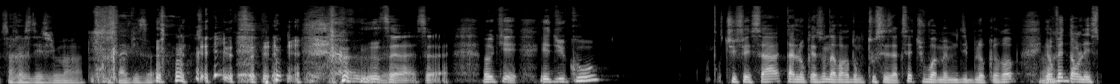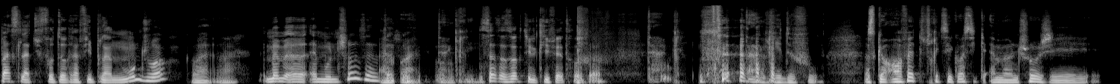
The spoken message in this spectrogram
ça reste des humains. C'est pas bizarre. c'est vrai, c'est vrai. Ok. Et du coup, tu fais ça, t'as l'occasion d'avoir donc tous ces accès, tu vois même des blocs Europe. Et en fait, dans l'espace, là, tu photographies plein de monde, je vois. Ouais, ouais. Même euh, M. chose. Ah, ouais, dinguerie. Ça, ça se voit que tu le kiffais trop, quoi. Dinguerie. Dinguerie de fou. Parce qu'en en fait, le truc, c'est quoi? C'est qu'M1 Show, j'ai,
